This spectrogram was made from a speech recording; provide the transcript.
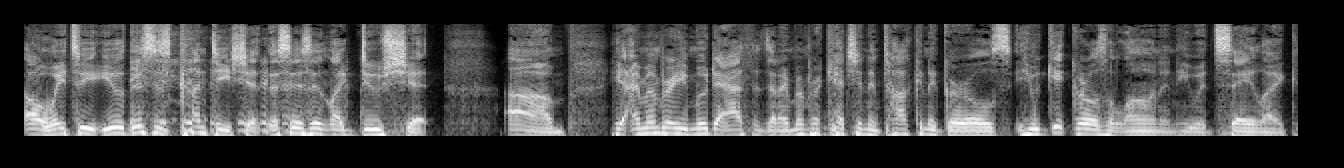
Oh, wait till you. This is cunty shit. This isn't like douche shit. Um, he, I remember he moved to Athens, and I remember catching him talking to girls. He would get girls alone, and he would say like,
